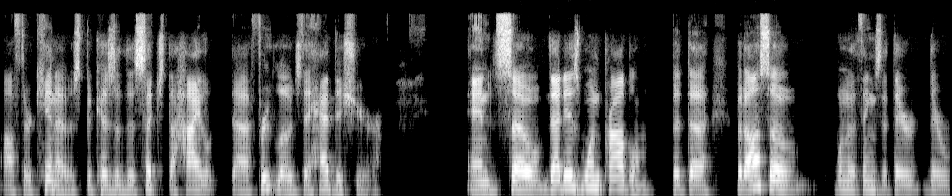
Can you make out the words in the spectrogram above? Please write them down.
off their kinnows because of the such the high uh, fruit loads they had this year. And so that is one problem. But the but also one of the things that they're they're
